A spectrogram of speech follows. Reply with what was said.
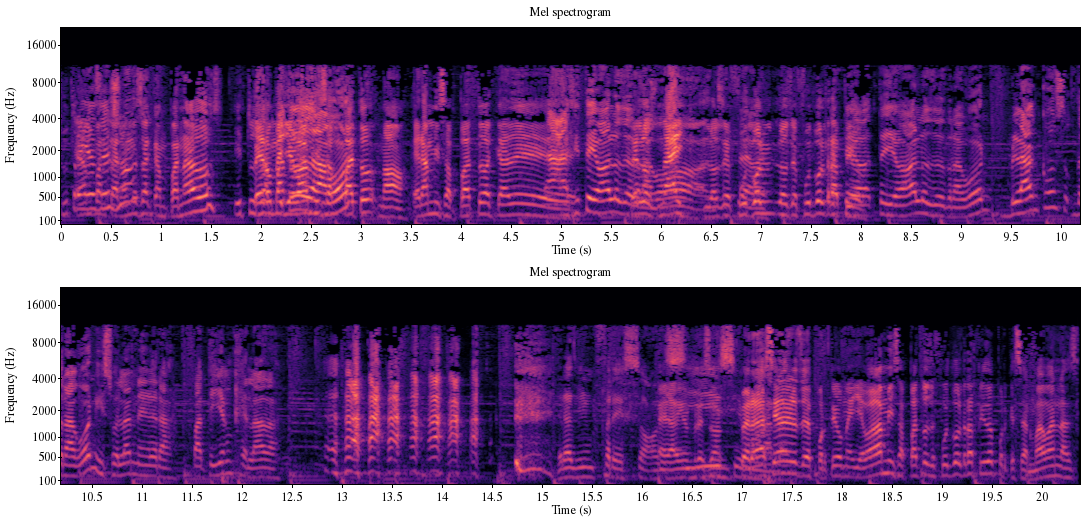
¿Tú Eran traías pantalones eso? acampanados, ¿Y tu pero me llevaba mi dragón? zapato, no, era mi zapato acá de Ah, sí te llevaba los de, de los dragón. Nike, los de fútbol, los de fútbol Te, rápido. te llevaba los de dragón, blancos, dragón y suela negra, patilla angelada. Eras bien fresón. Era bien fresón. Pero hacía de los deportivos. Me llevaba mis zapatos de fútbol rápido porque se armaban las,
